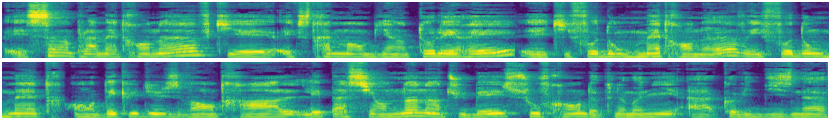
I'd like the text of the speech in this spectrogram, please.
est simple à mettre en œuvre, qui est extrêmement bien tolérée et qu'il faut donc mettre en œuvre. Il faut donc mettre en décutus ventral les patients non intubés souffrant de pneumonie à Covid-19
